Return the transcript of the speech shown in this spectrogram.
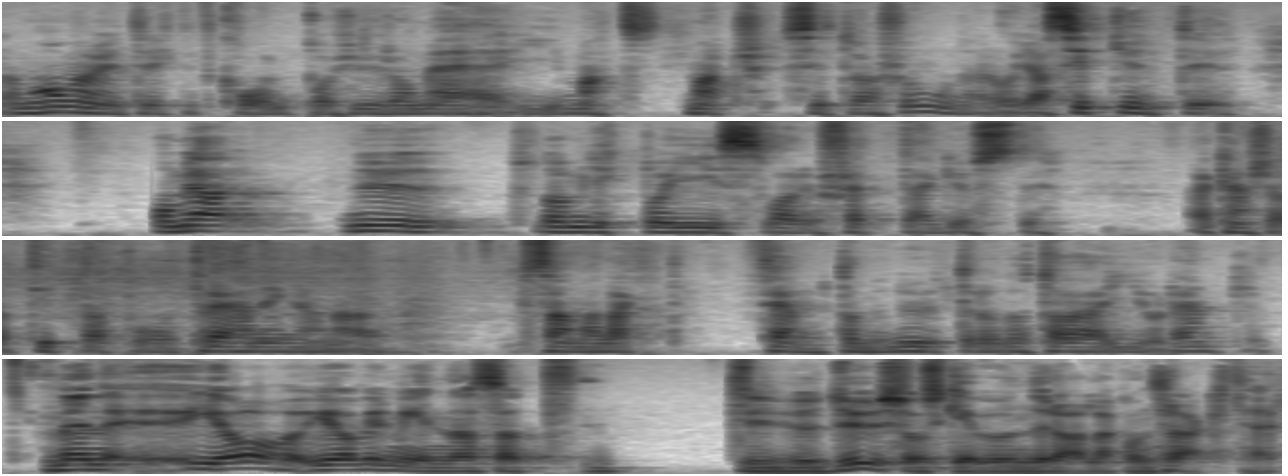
de har man ju inte riktigt koll på hur de är i match, matchsituationer. Och jag sitter ju inte... Om jag... Nu, de gick på is var det 6 augusti. Jag kanske har tittat på träningarna sammanlagt 15 minuter och då tar jag i ordentligt. Men jag, jag vill minnas att du och du som skrev under alla kontrakt här.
